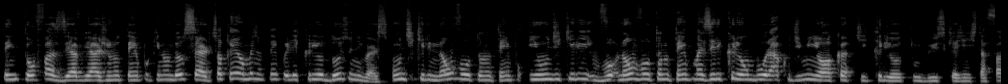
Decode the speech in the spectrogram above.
tentou fazer a viagem no tempo que não deu certo. Só que aí, ao mesmo tempo ele criou dois universos, onde que ele não voltou no tempo e onde que ele vo não voltou no tempo, mas ele criou um buraco de minhoca que criou tudo isso que a gente tá falando.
